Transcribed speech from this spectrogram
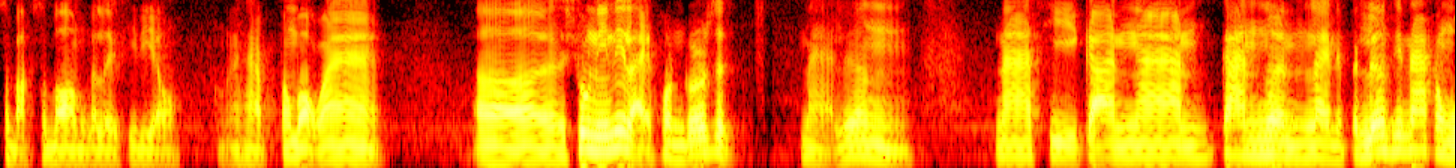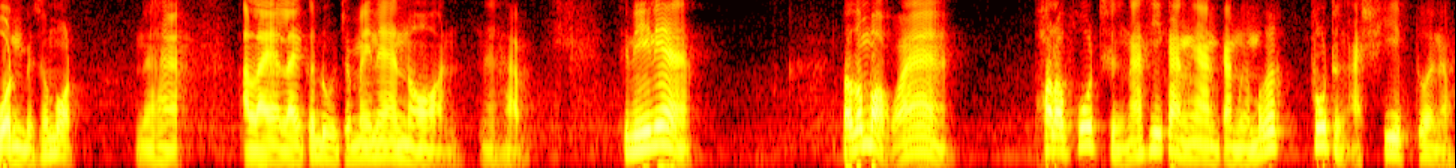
สะบักสะบอมกันเลยทีเดียวนะครับ ต้องบอกว่าช่วงนี้นี่หลายคนก็รู้สึกแหมเรื่อง หน้าที่การงานการเงินอะไรเนี่ยเป็นเรื่องที่น่ากังวลไปทั้งหมดนะฮะอะไรอะไรก็ดูจะไม่แน่นอนนะครับ ทีนี้เนี่ยเราต้องบอกว่า พอเราพูดถึงหน้าที่การงานการเงินมันก็พูดถึงอาชีพด้วยนะ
